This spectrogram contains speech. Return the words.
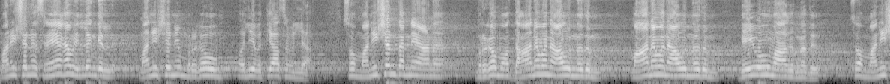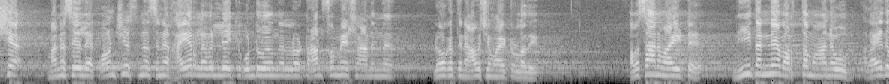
മനുഷ്യന് സ്നേഹമില്ലെങ്കിൽ മനുഷ്യനും മൃഗവും വലിയ വ്യത്യാസമില്ല. സോ മനുഷ്യൻ തന്നെയാണ് മൃഗമോ ദാനവനാവുന്നതും മാനവനാവുന്നതും ദൈവവുമാകുന്നത്. സോ മനുഷ്യ മനസ്സിലെ കോൺഷ്യസ്നെസ്സിന് ഹയർ ലെവലിലേക്ക് കൊണ്ടുപോകുന്നുള്ള ട്രാൻസ്ഫോർമേഷനാണ് ഇന്ന് ലോകത്തിന് ആവശ്യമായിട്ടുള്ളത്. അവസാനമായിട്ട് നീ തന്നെ വർത്തമാനവും അതായത്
